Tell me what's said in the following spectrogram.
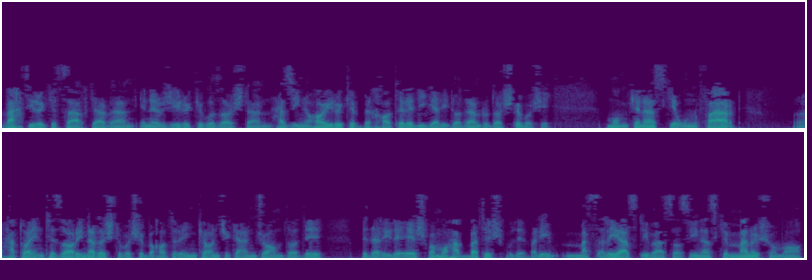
وقتی رو که صرف کردن انرژی رو که گذاشتن هزینه هایی رو که به خاطر دیگری دادن رو داشته باشه. ممکن است که اون فرد حتی انتظاری نداشته باشه به خاطر اینکه آنچه که انجام داده به دلیل عشق و محبتش بوده. ولی مسئله اصلی و اساسی این است که من و شما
